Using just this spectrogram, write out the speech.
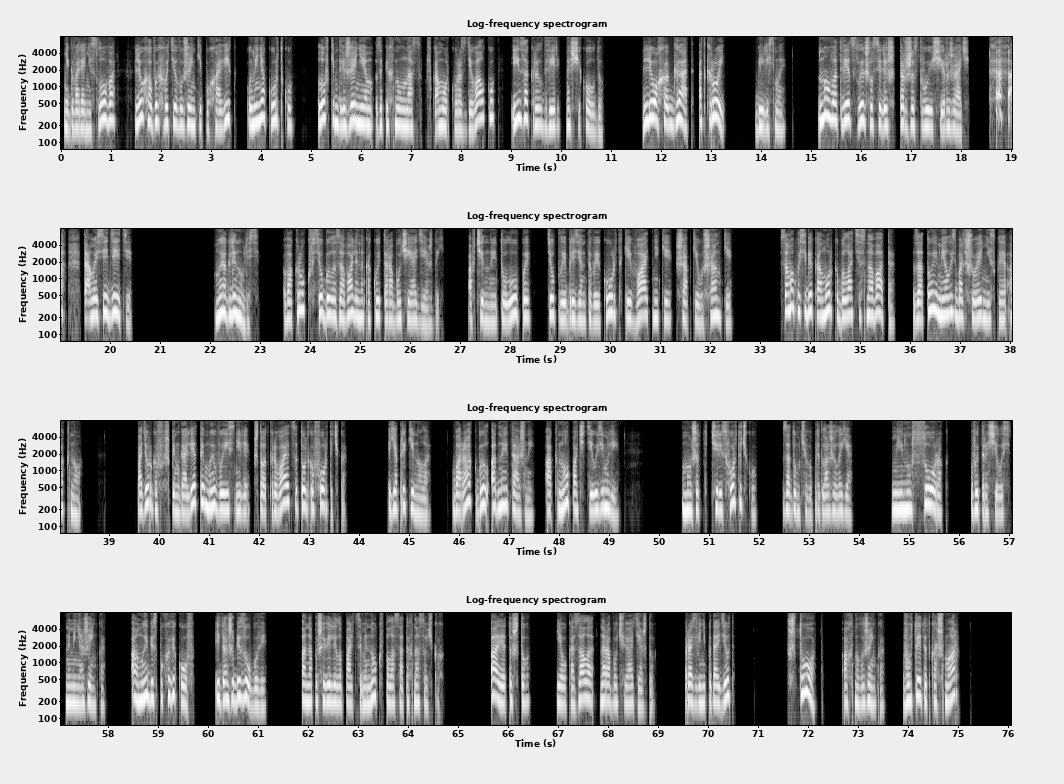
Не говоря ни слова, Лёха выхватил у Женьки пуховик у меня куртку, ловким движением запихнул нас в коморку-раздевалку и закрыл дверь на щеколду. «Лёха, гад, открой!» — бились мы. Но в ответ слышался лишь торжествующий ржач. «Ха-ха, там и сидите!» Мы оглянулись. Вокруг все было завалено какой-то рабочей одеждой. Овчинные тулупы, теплые брезентовые куртки, ватники, шапки-ушанки. Сама по себе коморка была тесновата, зато имелось большое низкое окно. Подергав шпингалеты, мы выяснили, что открывается только форточка. Я прикинула. Барак был одноэтажный, окно почти у земли. «Может, через форточку?» — задумчиво предложила я. «Минус сорок!» — вытаращилась на меня Женька. «А мы без пуховиков и даже без обуви. Она пошевелила пальцами ног в полосатых носочках. «А это что?» Я указала на рабочую одежду. Разве не подойдет? «Что?» — ахнула Женька. «Вот этот кошмар!»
